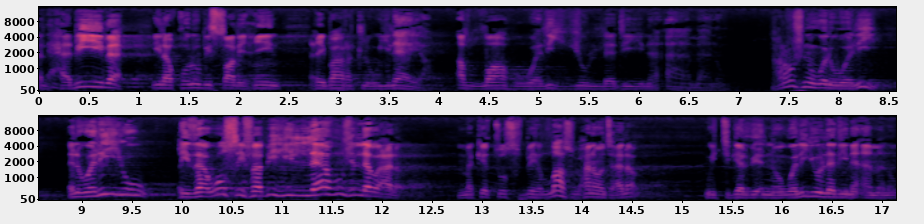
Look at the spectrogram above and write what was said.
الحبيبة إلى قلوب الصالحين عبارة الولاية. الله ولي الذين آمنوا. تعرفوا شنو هو الولي؟ الولي إذا وصف به الله جل وعلا ما كيتوصف به الله سبحانه وتعالى ويتقال بأنه ولي الذين آمنوا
